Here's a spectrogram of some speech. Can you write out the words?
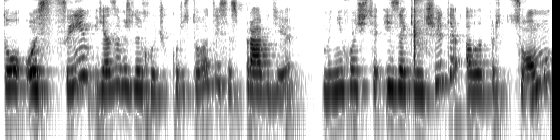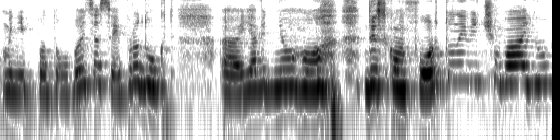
То ось цим я завжди хочу користуватися. Справді, мені хочеться і закінчити, але при цьому мені подобається цей продукт. Е, я від нього дискомфорту не відчуваю.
